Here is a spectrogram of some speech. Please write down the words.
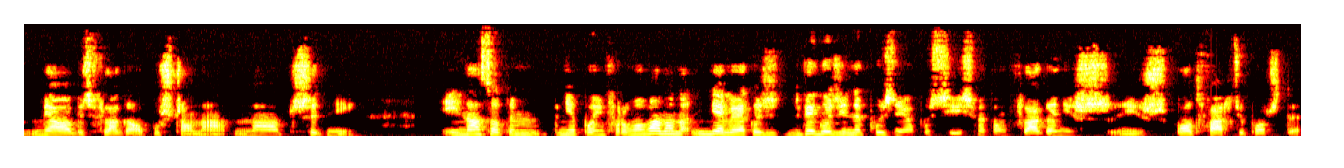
miała być flaga opuszczona na trzy dni. I nas o tym nie poinformowano. No, nie wiem, jakoś dwie godziny później opuściliśmy tą flagę niż, niż po otwarciu poczty.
